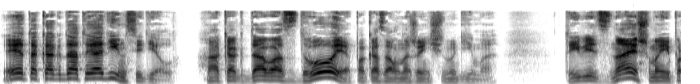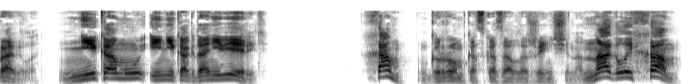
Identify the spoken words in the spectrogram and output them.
«Это когда ты один сидел. А когда вас двое», — показал на женщину Дима, — «ты ведь знаешь мои правила. Никому и никогда не верить». «Хам!» — громко сказала женщина. «Наглый хам!»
